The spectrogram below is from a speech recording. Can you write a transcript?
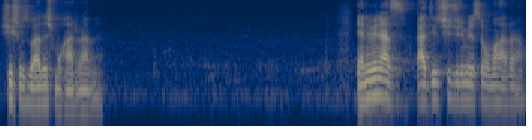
شیش روز بعدش محرمه. یعنی ببین از قدیر چه جوری می‌رسه به محرم؟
